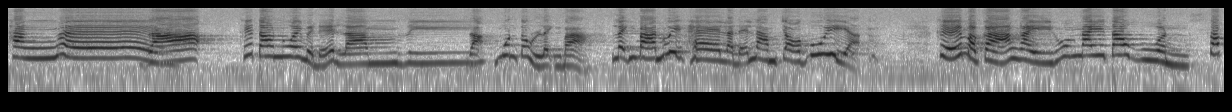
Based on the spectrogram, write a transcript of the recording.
thằng hề. Dạ. Thế tao nuôi mày để làm gì? Dạ muôn tâu lệnh bà. Lệnh bà nuôi hè là để làm trò vui ạ. Thế mà cả ngày hôm nay tao buồn sắp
